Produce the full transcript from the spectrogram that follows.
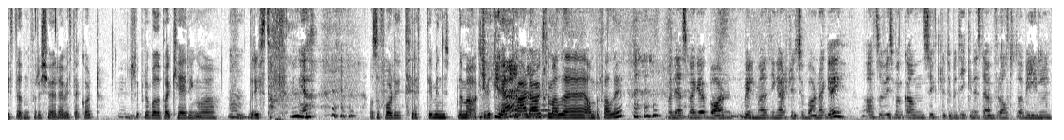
istedenfor å kjøre hvis det er kort. Slipper du både parkering og Mm. drivstoff. ja. Og så får du de 30 minuttene med aktivitet hver dag, som alle anbefaler. Men det som er gøy, barn, veldig mange ting her syns jo barn er gøy. Altså Hvis man kan sykle til butikken istedenfor alt ut av bilen.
